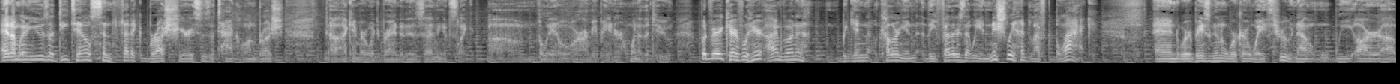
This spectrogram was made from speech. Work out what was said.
And I'm going to use a detail synthetic brush here. This is a Taklon brush. Uh, I can't remember which brand it is. I think it's like um, Vallejo or Army Painter, one of the two. But very careful here. I'm going to begin coloring in the feathers that we initially had left black and we're basically going to work our way through. Now, we are uh,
